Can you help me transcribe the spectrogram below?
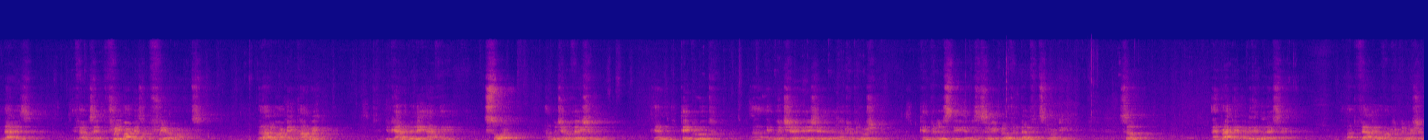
And that is, if I would say, free markets or freer markets. Without a market economy, you cannot really have the soil on which innovation can take root, uh, in which uh, initiative and entrepreneurship can produce the necessary growth and benefits to our people. So I bracket everything that I say about the value of entrepreneurship,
